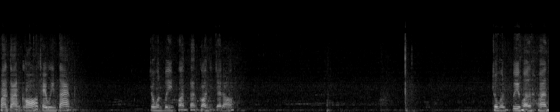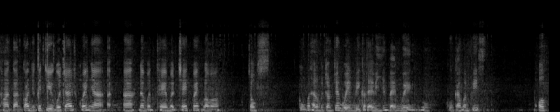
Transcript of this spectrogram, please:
hoàn toàn có theo nguyên tắc. Trong One Piece hoàn toàn có những trái đó. Trong One Piece hoàn hoàn hoàn toàn có những cái chiêu của trái quét nha. À nên mình thêm mình trái quét là mà trong cũng có thể là một trong trái quyền bị có thể bị dính bản quyền của, của cả One Piece. Ok,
